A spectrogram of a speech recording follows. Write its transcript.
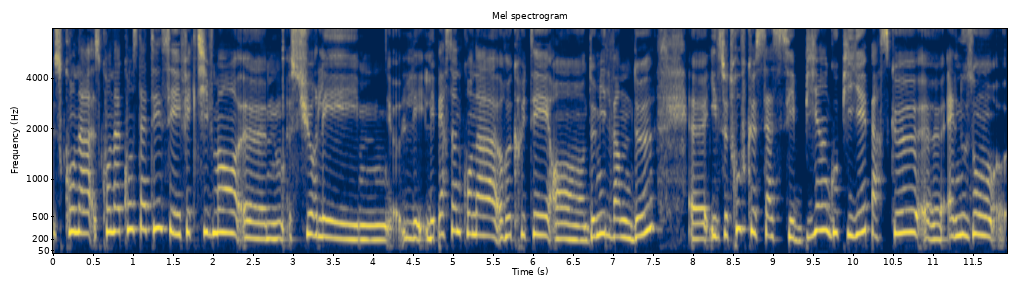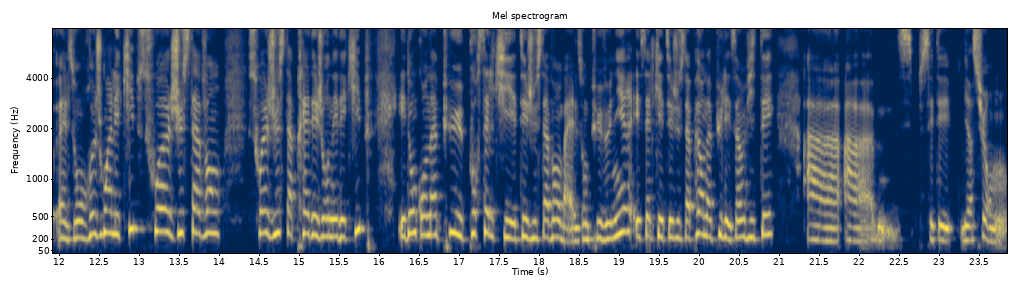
ce qu'on a, ce qu'on a constaté, c'est effectivement euh, sur les, les, les personnes qu'on a recrutées en 2022, euh, il se trouve que ça s'est bien goupillé parce que euh, elles nous ont, elles ont rejoint l'équipe soit juste avant, soit juste après des journées d'équipe, et donc on a pu, pour celles qui étaient juste avant, bah, elles ont pu venir, et celles qui étaient juste après, on a pu les inviter à, à c'était bien sûr,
